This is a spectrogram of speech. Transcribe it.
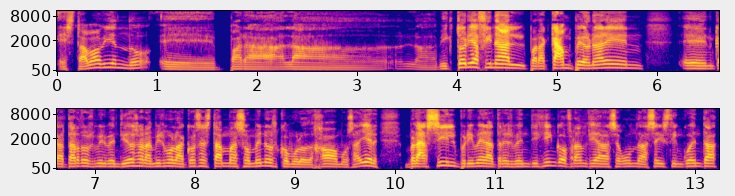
estaba viendo eh, para la, la, victoria final para campeonar en, en Qatar 2022 ahora mismo la cosa está más o menos como lo dejábamos ayer. Brasil primera 3.25 Francia segunda 6.50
